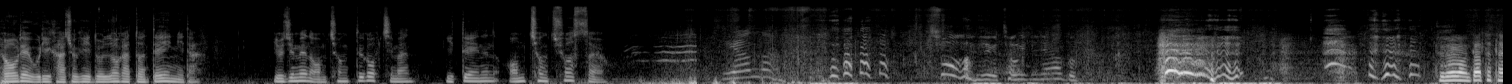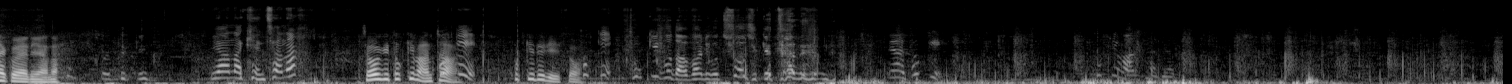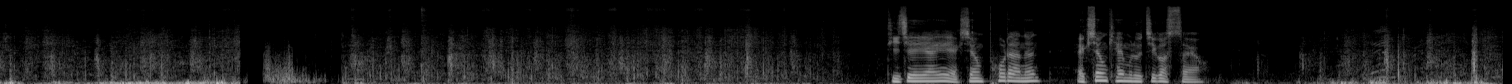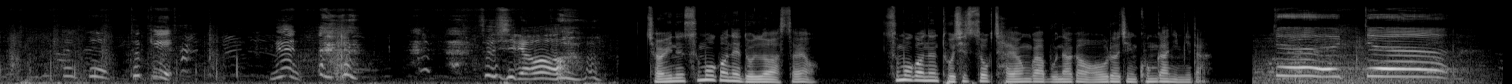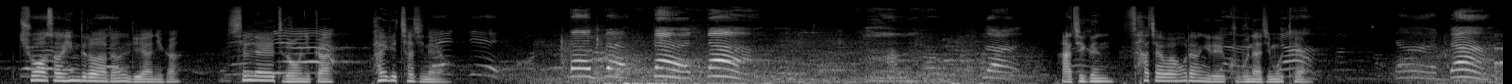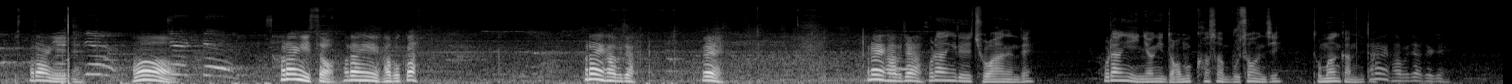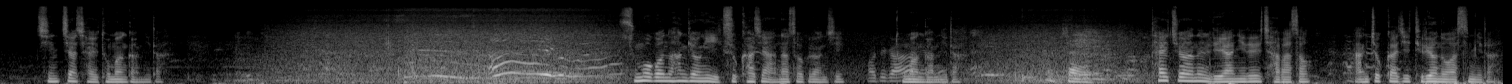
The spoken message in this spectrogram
겨울에 우리 가족이 놀러 갔던 때입니다. 요즘엔 엄청 뜨겁지만 이때에는 엄청 추웠어요. 미안하. 추워가지고 정신이 하나도. 들어가면 따뜻할 거야, 리아나. 어떡해. 미안하 괜찮아? 저기 토끼 많다. 토끼. 토끼들이 있어. 토끼. 토끼고 나발이고 추워 죽겠다는. 야 토끼. 토끼 많다 DJI의 액션 4라는 액션캠으로 찍었어요. 토끼. 는. 손 시려. 저희는 수목원에 놀러 왔어요. 수목원은 도시 속 자연과 문화가 어우러진 공간입니다. 추워서 힘들어하던 리안이가 실내에 들어오니까 활기차지네요. 아직은 사자와 호랑이를 구분하지 못해요. 호랑이. 어. 호랑이 있어. 호랑이 가볼까? 호랑이 가보자. 네. 호랑이 가보자. 호랑이를 좋아하는데 호랑이 인형이 너무 커서 무서운지 도망갑니다. 호랑이 가보자 저기. 진짜 잘 도망갑니다. 수목원 환경이 익숙하지 않아서 그런지 도망갑니다. 자, 탈주하는 리안이를 잡아서 안쪽까지 들여놓았습니다.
